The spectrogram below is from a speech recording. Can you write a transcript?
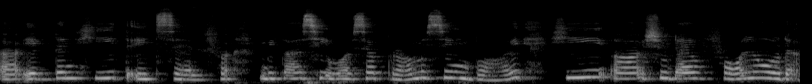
uh, Egdon Heath itself because he was a promising boy. He uh, should have followed uh,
